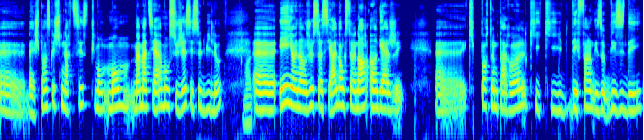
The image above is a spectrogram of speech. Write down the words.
Euh, ben, je pense que je suis une artiste, puis mon, mon- ma matière, mon sujet, c'est celui-là. Ouais. Euh, et il y a un enjeu social, donc c'est un art engagé, euh, qui porte une parole, qui, qui défend des, des idées,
